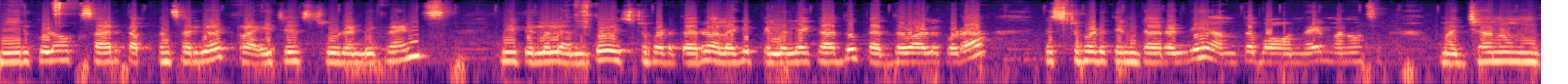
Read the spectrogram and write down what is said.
మీరు కూడా ఒకసారి తప్పనిసరిగా ట్రై చేసి చూడండి ఫ్రెండ్స్. మీ పిల్లలు ఎంతో ఇష్టపడతారు. అలాగే పిల్లలే కాదు పెద్దవాళ్ళు కూడా ఇష్టపడి తింటారండి. అంత బాగున్నాయి. మనం మధ్యాహ్నం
